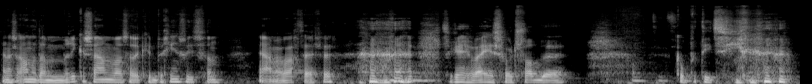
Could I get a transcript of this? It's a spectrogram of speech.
En als Anne dan met Marieke samen was, had ik in het begin zoiets van... Ja, maar wacht even. Mm. Zo kregen wij een soort van de competitie. competitie.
